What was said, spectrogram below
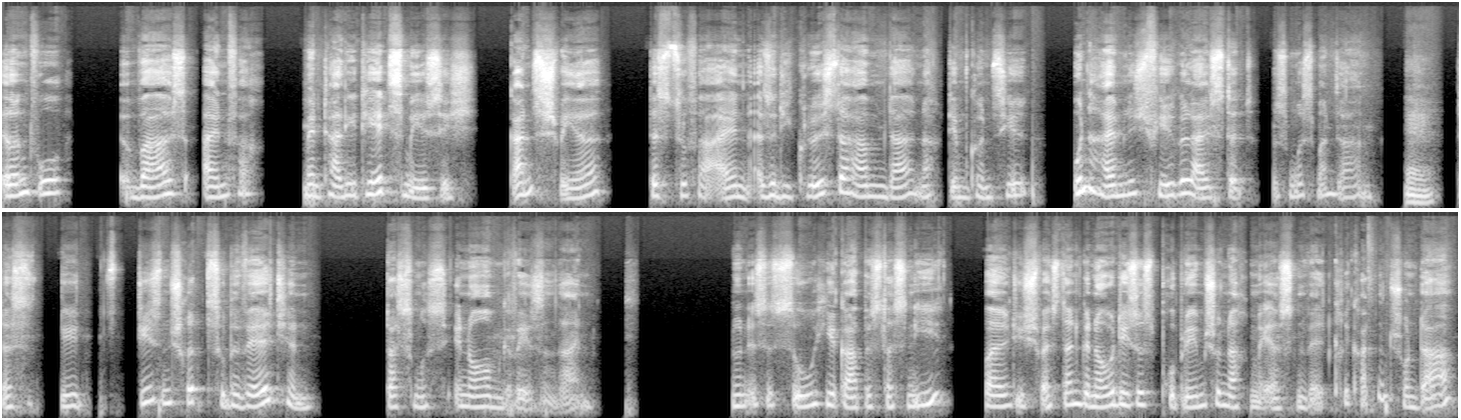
irgendwo war es einfach mentalitätsmäßig ganz schwer, das zu vereinen. Also die Klöster haben da nach dem Konzil unheimlich viel geleistet, das muss man sagen. Mhm. Das, die, diesen Schritt zu bewältigen, das muss enorm gewesen sein. Nun ist es so, hier gab es das nie, weil die Schwestern genau dieses Problem schon nach dem Ersten Weltkrieg hatten. Schon da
